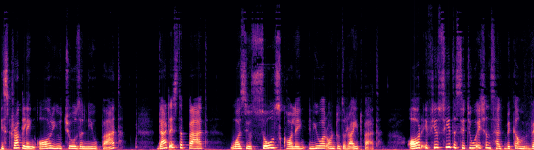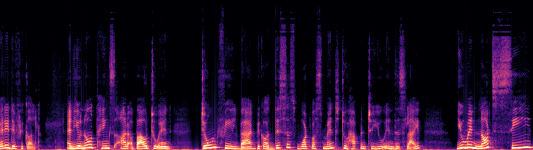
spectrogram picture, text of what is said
is struggling, or you chose a new path, that is the path was your soul's calling, and you are onto the right path. Or if you see the situations have become very difficult and you know things are about to end, don't feel bad because this is what was meant to happen to you in this life. You may not see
